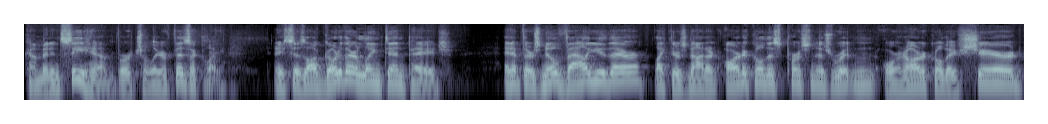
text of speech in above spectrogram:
come in and see him virtually or physically. And he says, I'll go to their LinkedIn page and if there's no value there, like there's not an article this person has written or an article they've shared,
